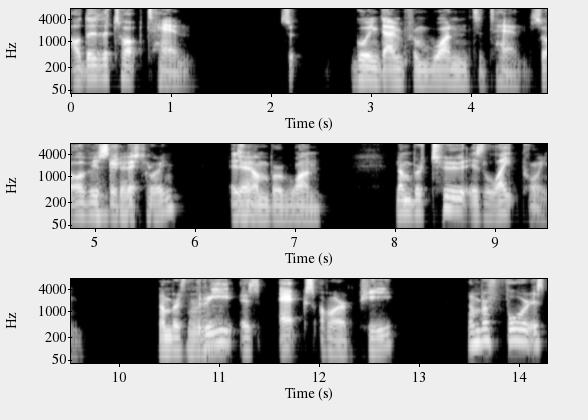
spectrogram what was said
I'll do the top 10. So going down from one to 10. So obviously Bitcoin is Yeah. number one. Number two is Litecoin. Number Mm. three is XRP. Number four is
